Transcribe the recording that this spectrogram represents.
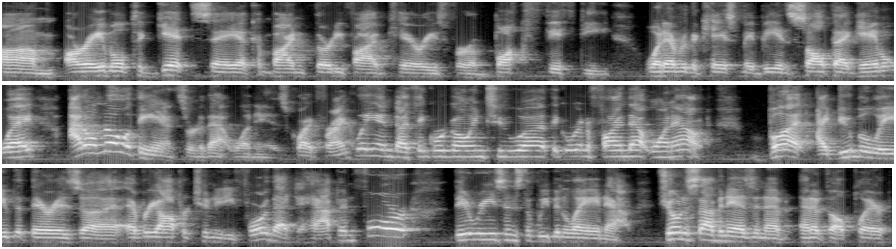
um, are able to get, say, a combined 35 carries for a buck 50, whatever the case may be, and salt that game away? I don't know what the answer to that one is, quite frankly, and I think we're going to, uh, I think we're going to find that one out. But I do believe that there is uh, every opportunity for that to happen for the reasons that we've been laying out. Jonah Savaiinaea is an NFL player.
